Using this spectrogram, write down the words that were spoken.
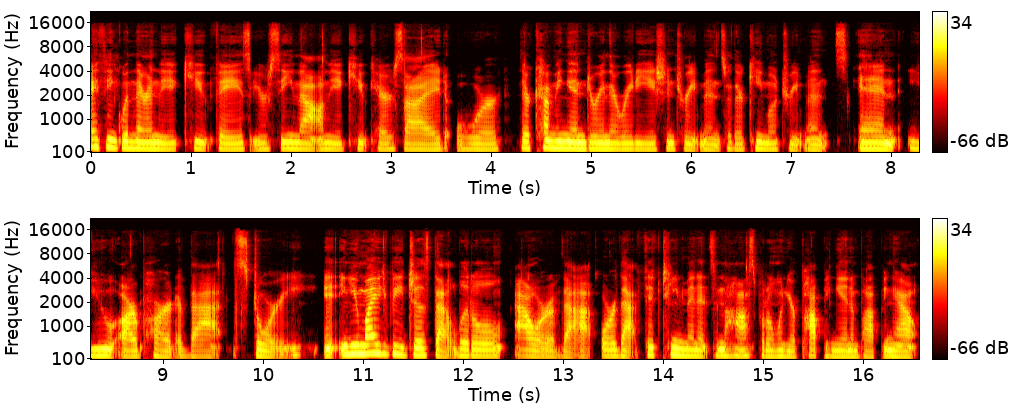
I think when they're in the acute phase, you're seeing that on the acute care side, or they're coming in during their radiation treatments or their chemo treatments, and you are part of that story. It, you might be just that little hour of that, or that 15 minutes in the hospital when you're popping in and popping out.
